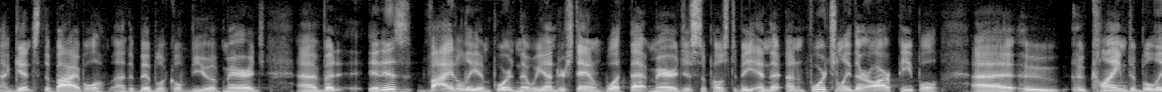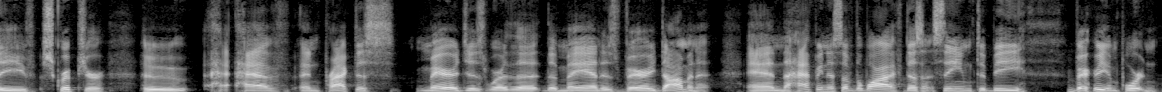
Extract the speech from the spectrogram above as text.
against the Bible, uh, the biblical view of marriage. Uh, but it is vitally important that we understand what that marriage is supposed to be. And unfortunately, there are people uh, who who claim to believe Scripture who ha- have and practice marriages where the, the man is very dominant. And the happiness of the wife doesn't seem to be very important.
